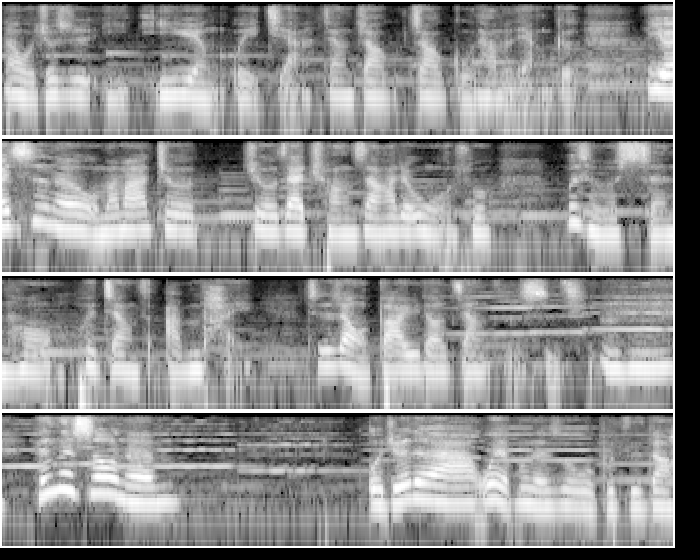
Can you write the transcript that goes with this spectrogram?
那我就是以医院为家，这样照顾照顾他们两个。有一次呢，我妈妈就就在床上，她就问我说：“为什么神吼会这样子安排，就是让我爸遇到这样子的事情？”嗯哼。可是那时候呢。我觉得啊，我也不能说我不知道。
